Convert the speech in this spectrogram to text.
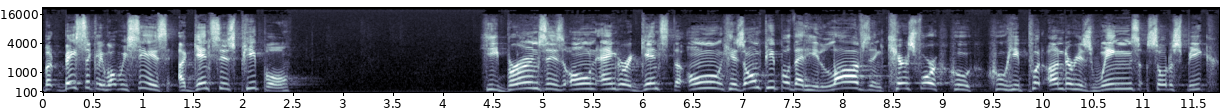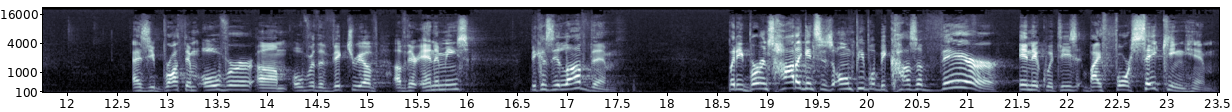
But basically, what we see is against his people, he burns his own anger against the own, his own people that he loves and cares for, who, who he put under his wings, so to speak, as he brought them over, um, over the victory of, of their enemies, because he loved them. But he burns hot against his own people because of their iniquities by forsaking him.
